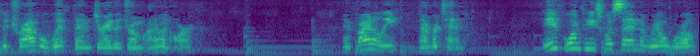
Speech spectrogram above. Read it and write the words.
to travel with them during the Drum Island arc. And finally, number 10. If One Piece was set in the real world,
